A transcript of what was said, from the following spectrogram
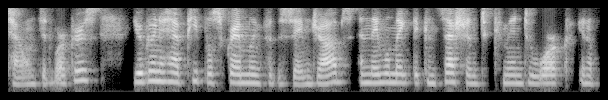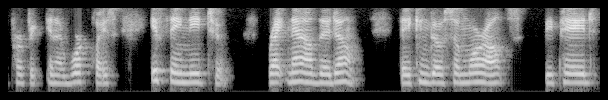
talented workers, you're going to have people scrambling for the same jobs and they will make the concession to come into work in a perfect in a workplace if they need to Right now, they don't. They can go somewhere else, be paid,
